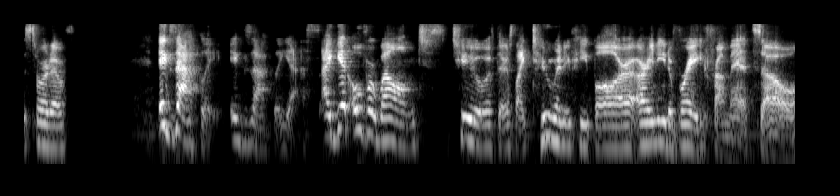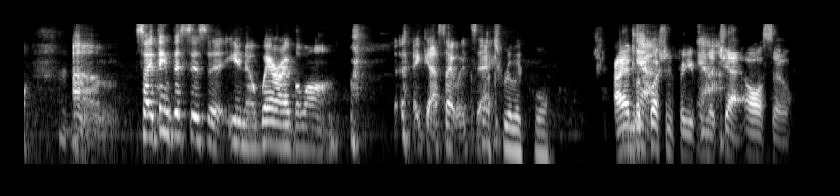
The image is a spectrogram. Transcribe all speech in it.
sort of Exactly, exactly. Yes. I get overwhelmed too if there's like too many people or, or I need a break from it. So Mhm. um so I think this is a, you know where I belong. I guess I would say. That's really cool. I have a question for you from yeah. the chat also.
